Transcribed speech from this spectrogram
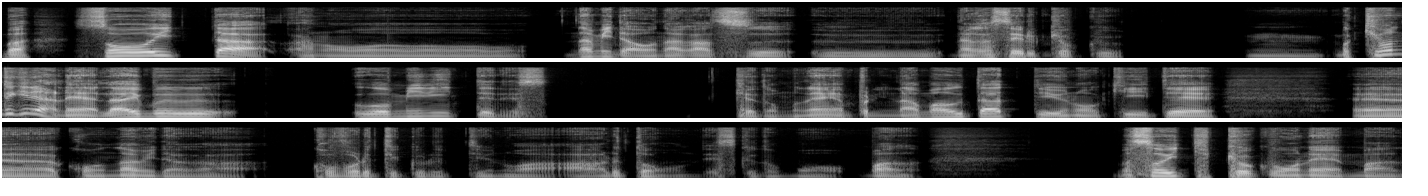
まあ、そういった、あのー涙を流す、流せる曲、うん。まあ、基本的にはね、ライブを見に行ってですけどもね、やっぱり生歌っていうのを聞いて、えーこう涙がこぼれてくるっていうのはあると思うんですけども、まあ、まあ、そういった曲をね、まあ、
